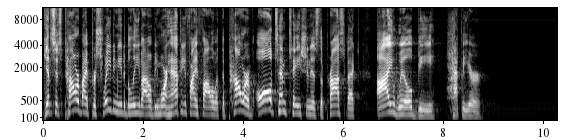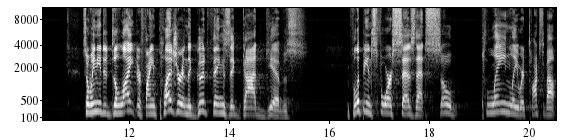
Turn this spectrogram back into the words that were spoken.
gets its power by persuading me to believe I will be more happy if I follow it. The power of all temptation is the prospect I will be happier. So we need to delight or find pleasure in the good things that God gives. And Philippians 4 says that so plainly where it talks about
